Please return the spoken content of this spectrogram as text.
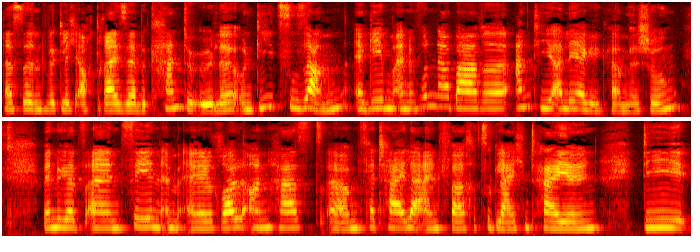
Das sind wirklich auch drei sehr bekannte Öle und die zusammen ergeben eine wunderbare Anti-Allergiker-Mischung. Wenn du jetzt ein 10 ml Roll-On hast, ähm, verteile einfach zu gleichen Teilen die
